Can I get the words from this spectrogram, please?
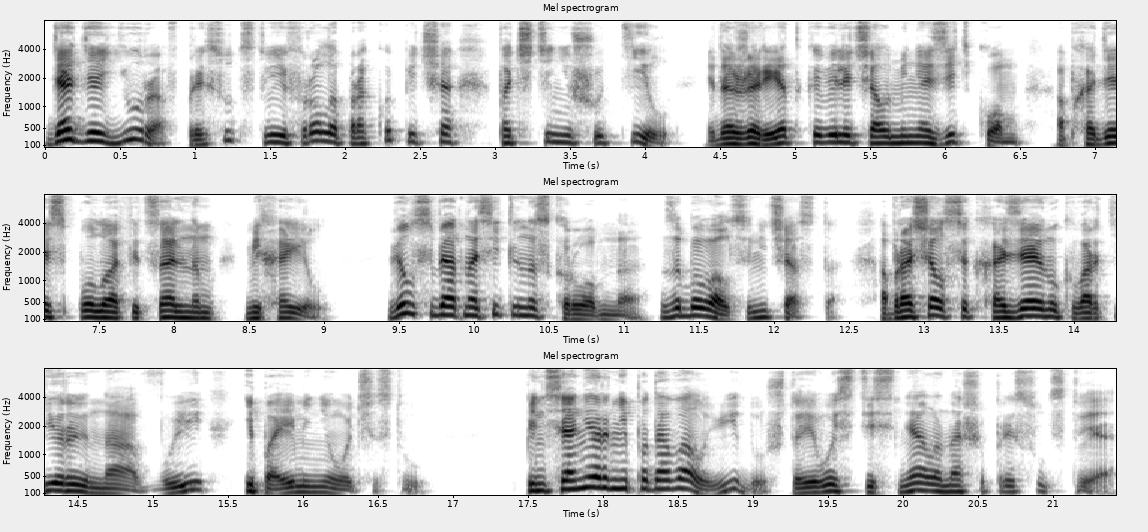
Дядя Юра в присутствии Фрола Прокопича почти не шутил и даже редко величал меня зятьком, обходясь полуофициальным Михаил. Вел себя относительно скромно, забывался нечасто, обращался к хозяину квартиры на «вы» и по имени-отчеству. Пенсионер не подавал виду, что его стесняло наше присутствие.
